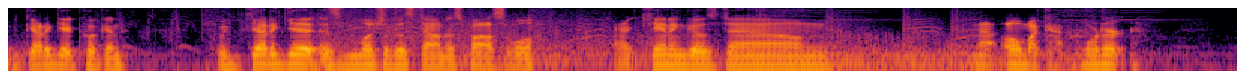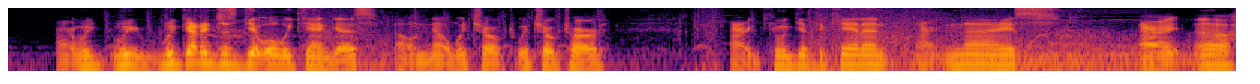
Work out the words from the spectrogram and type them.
We gotta get cooking. We gotta get as much of this down as possible. Alright, cannon goes down. Oh my god, mortar. Alright, we, we, we gotta just get what we can, guys. Oh no, we choked. We choked hard. Alright, can we get the cannon? Alright, nice. Alright, ugh.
